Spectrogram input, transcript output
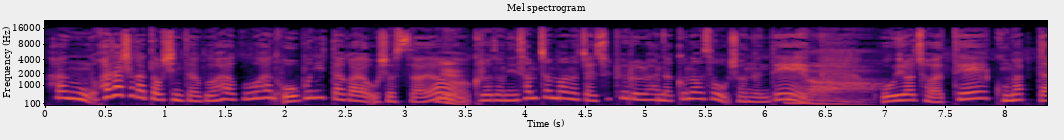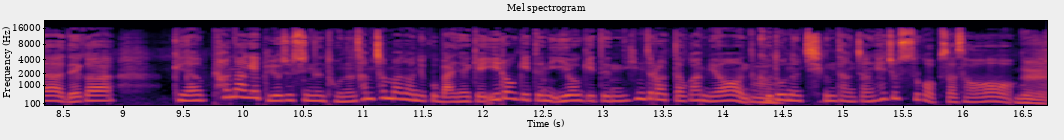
한 화장실 갔다 오신다고 하고 한 5분 있다가 오셨어요. 예. 그러더니 3천만 원짜리 수표를 하나 끊어서 오셨는데 이야. 오히려 저한테 고맙다. 내가 그냥 편하게 빌려줄 수 있는 돈은 3천만 원이고 만약에 1억이든 2억이든 힘들었다고 하면 그 음. 그 돈은 지금 당장 해줄 수가 없어서 네.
